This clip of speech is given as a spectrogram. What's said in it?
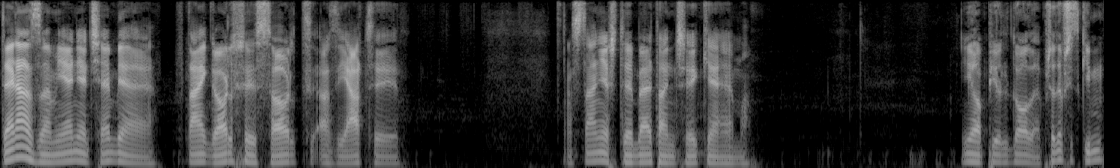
Teraz zamienię ciebie w najgorszy sort Azjaty. Staniesz Tybetańczykiem. Ja pierdolę. Przede wszystkim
